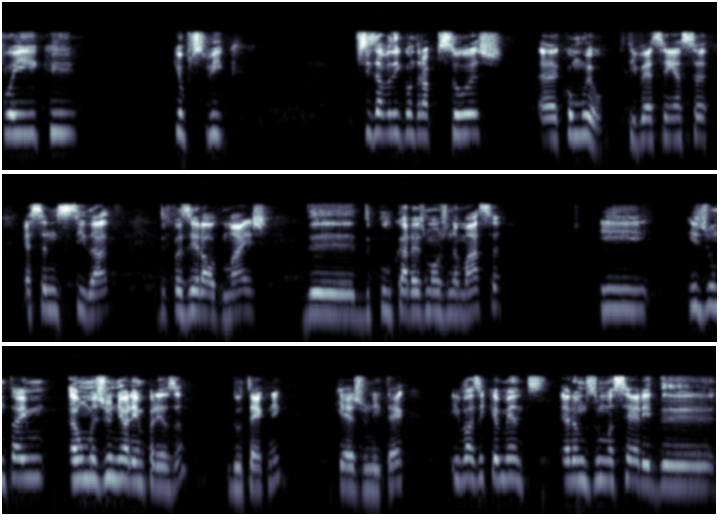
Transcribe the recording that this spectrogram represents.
foi aí que, que eu percebi que precisava de encontrar pessoas como eu, que tivessem essa, essa necessidade de fazer algo mais, de, de colocar as mãos na massa e, e juntei-me a uma junior empresa do técnico, que é a Junitec, e basicamente éramos uma série de,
